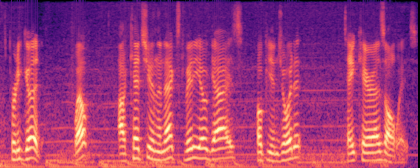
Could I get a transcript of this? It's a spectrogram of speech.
it's pretty good. Well, I'll catch you in the next video, guys. Hope you enjoyed it. Take care as always.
